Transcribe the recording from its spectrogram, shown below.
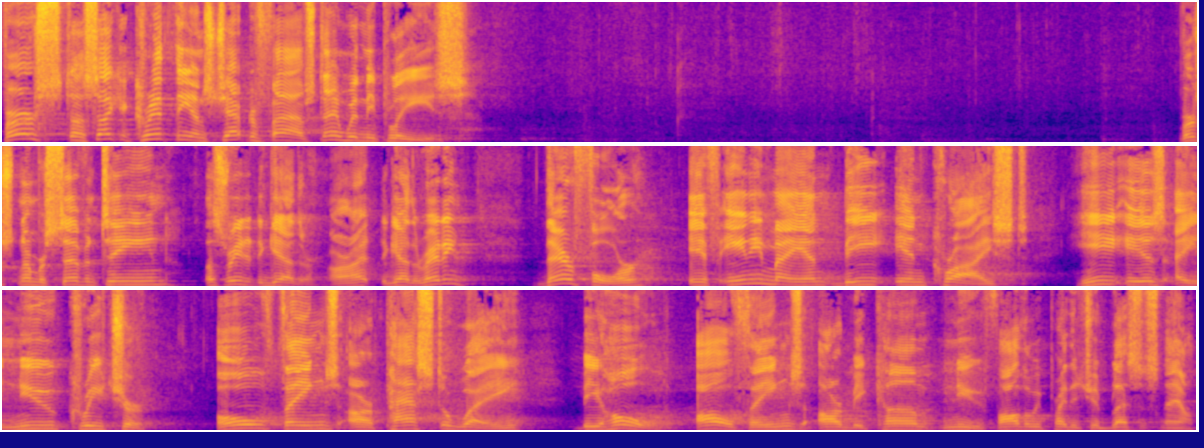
First, uh, Second Corinthians chapter 5. Stand with me, please. Verse number 17. Let's read it together. All right, together. Ready? Therefore, if any man be in Christ, he is a new creature. Old things are passed away. Behold, all things are become new. Father, we pray that you'd bless us now.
